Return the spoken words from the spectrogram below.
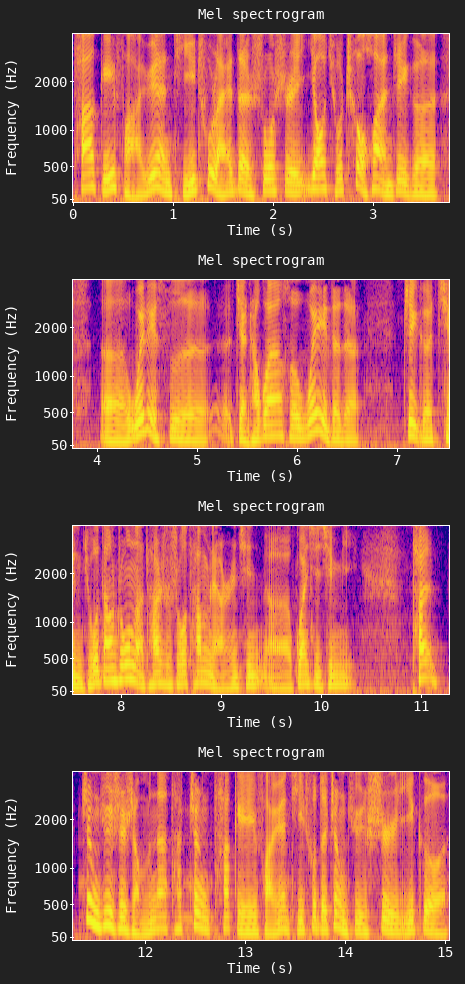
他给法院提出来的说是要求撤换这个呃威利斯检察官和 Wade 的。这个请求当中呢，他是说他们两人亲呃关系亲密，他证据是什么呢？他证他给法院提出的证据是一个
